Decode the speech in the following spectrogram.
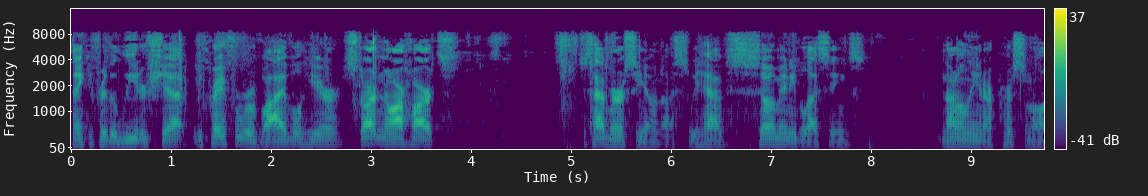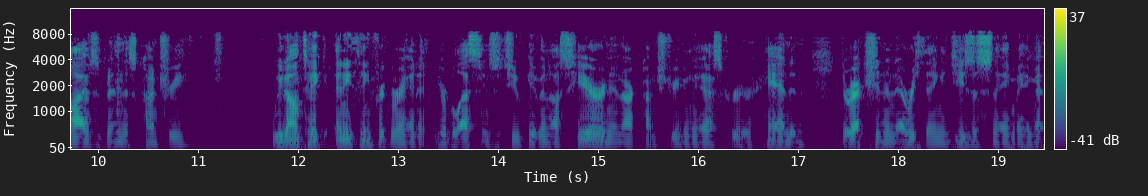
Thank you for the leadership. We pray for revival here. Start in our hearts just have mercy on us. We have so many blessings, not only in our personal lives, but in this country. We don't take anything for granted, your blessings that you've given us here and in our country. And we ask for your hand and direction in everything. In Jesus' name, amen.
